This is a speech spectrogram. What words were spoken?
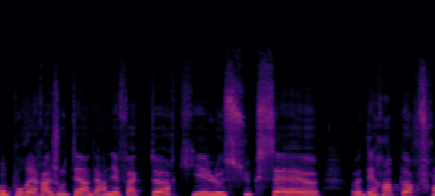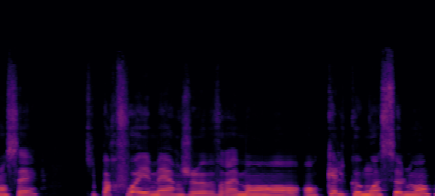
On pourrait rajouter un dernier facteur qui est le succès des rappeurs français qui parfois émergent vraiment en, quelques mois seulement.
